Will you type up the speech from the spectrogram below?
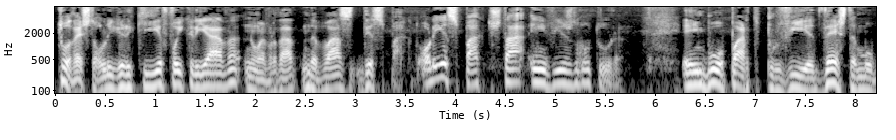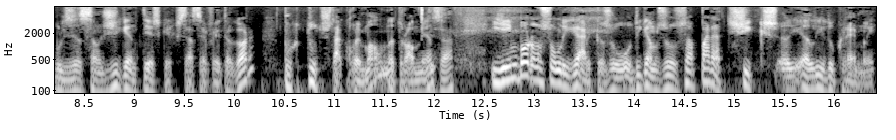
toda esta oligarquia foi criada, não é verdade, na base desse pacto. Ora, esse pacto está em vias de ruptura em boa parte por via desta mobilização gigantesca que está a ser feita agora, porque tudo está a correr mal, naturalmente. Exato. E embora os oligarcas, ou digamos os aparatos chiques ali do Kremlin,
